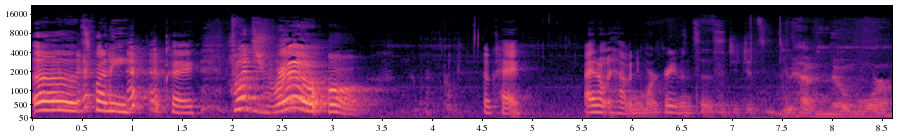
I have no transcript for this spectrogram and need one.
Oh, it's funny. Okay. But true. Okay. I don't have any more grievances. You have no more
